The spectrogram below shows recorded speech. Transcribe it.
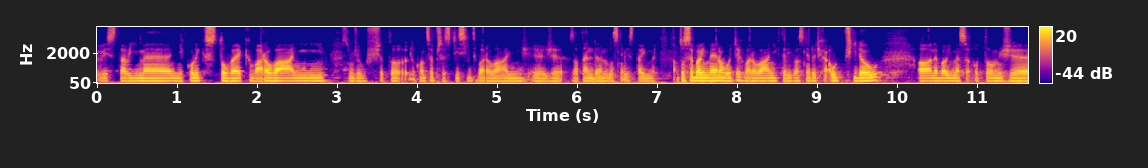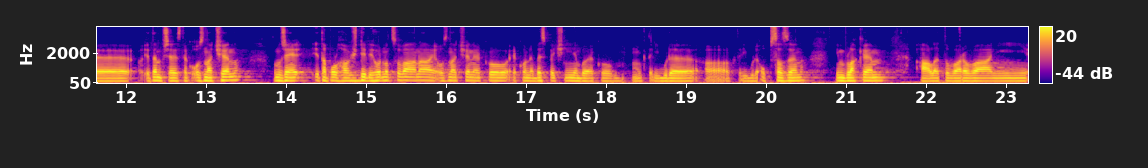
vystavíme několik stovek varování. Myslím, že už je to dokonce přes tisíc varování, že, že za ten den vlastně vystavíme. A to se bavíme jenom o těch varování, které vlastně do těch aut přijdou. A nebavíme se o tom, že je ten přejezd jako označen. Samozřejmě je ta poloha vždy vyhodnocována, je označen jako, jako nebezpečný nebo jako, který, bude, který bude obsazen tím vlakem, ale to varování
